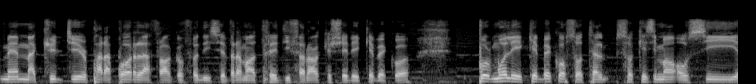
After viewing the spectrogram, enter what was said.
même ma culture par rapport à la francophonie, c'est vraiment très différent que chez les Québécois. Pour moi, les Québécois sont, sont quasiment aussi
